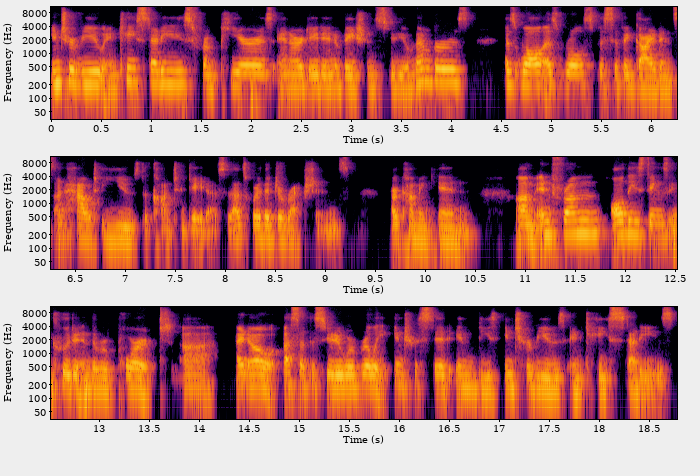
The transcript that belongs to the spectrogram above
interview and case studies from peers and our Data Innovation Studio members, as well as role-specific guidance on how to use the content data. So that's where the directions are coming in. Um, and from all these things included in the report, uh, I know us at the studio, we're really interested in these interviews and case studies.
